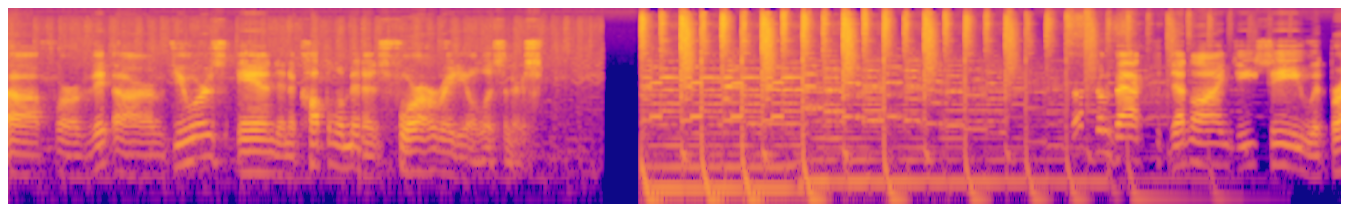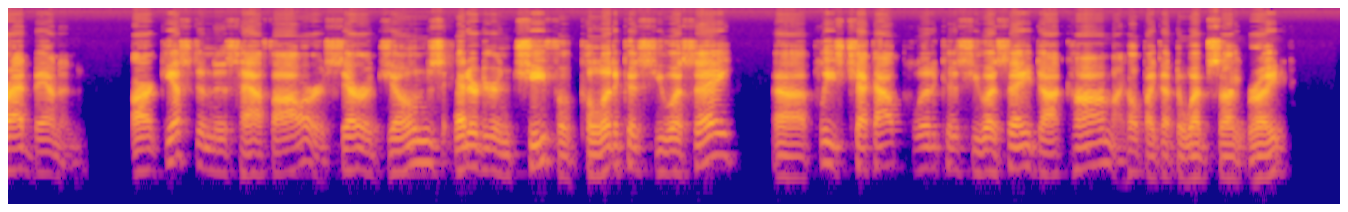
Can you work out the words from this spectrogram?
Uh, for our, vi- our viewers and in a couple of minutes for our radio listeners. Welcome back Deadline DC with Brad Bannon. Our guest in this half hour is Sarah Jones, editor in chief of Politicus USA. Uh, please check out politicususa.com. I hope I got the website right.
